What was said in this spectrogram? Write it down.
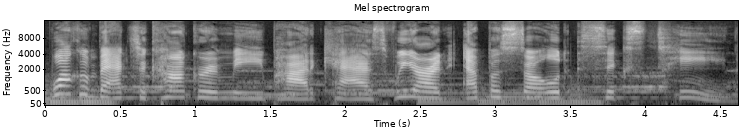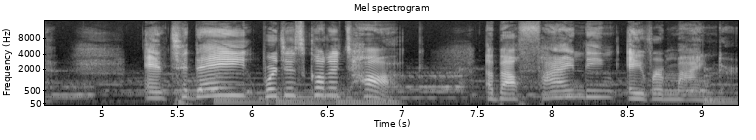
Welcome back to Conquering Me podcast. We are in episode 16. And today we're just going to talk about finding a reminder.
